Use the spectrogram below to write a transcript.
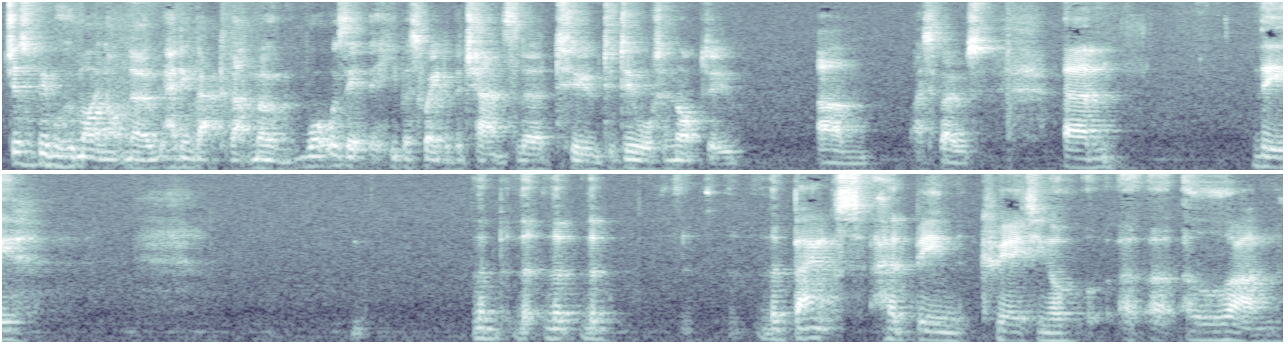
Just for people who might not know, heading back to that moment, what was it that he persuaded the Chancellor to, to do or to not do um, I suppose. Um, the, the, the, the, the, banks had been creating a, a, a run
